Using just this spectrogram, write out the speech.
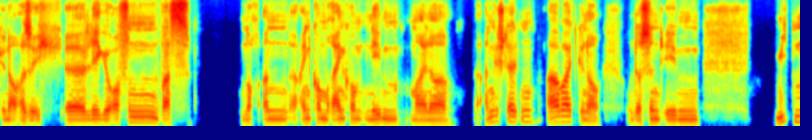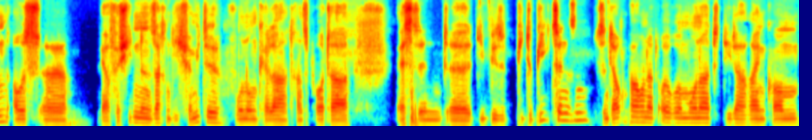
Genau, also ich äh, lege offen, was noch an Einkommen reinkommt neben meiner Angestelltenarbeit, genau. Und das sind eben Mieten aus äh, ja, verschiedenen Sachen, die ich vermiete, Wohnung, Keller, Transporter. Es sind äh, die P2P-Zinsen, sind ja auch ein paar hundert Euro im Monat, die da reinkommen.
